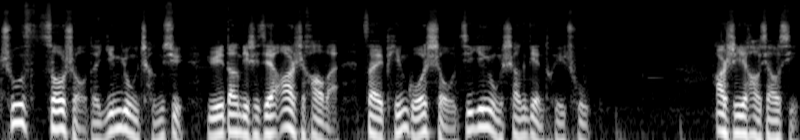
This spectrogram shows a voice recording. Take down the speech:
Truth Social 的应用程序于当地时间二十号晚在苹果手机应用商店推出。二十一号消息，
